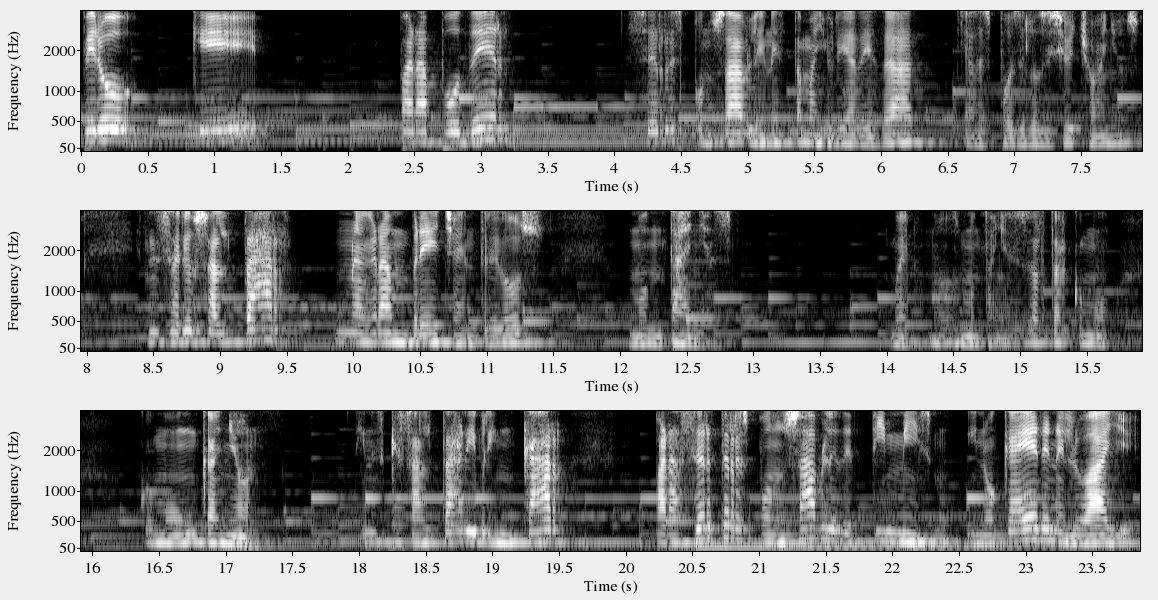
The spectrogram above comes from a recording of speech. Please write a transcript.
Pero que para poder ser responsable en esta mayoría de edad, ya después de los 18 años, es necesario saltar una gran brecha entre dos montañas. Bueno, no dos montañas, es saltar como, como un cañón. Tienes que saltar y brincar para hacerte responsable de ti mismo y no caer en el valle.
